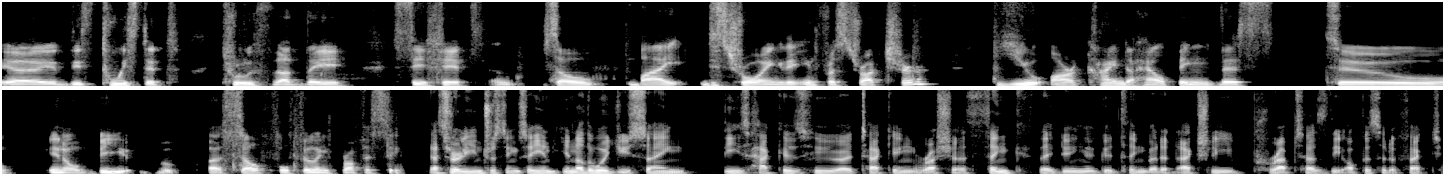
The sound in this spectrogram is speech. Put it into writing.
uh, this twisted truth that they see fit so by destroying the infrastructure you are kind of helping this to you know be a self-fulfilling prophecy that's really interesting so in, in other words you're saying these hackers who are attacking Russia think they're doing a good thing, but it actually perhaps has the opposite effect.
